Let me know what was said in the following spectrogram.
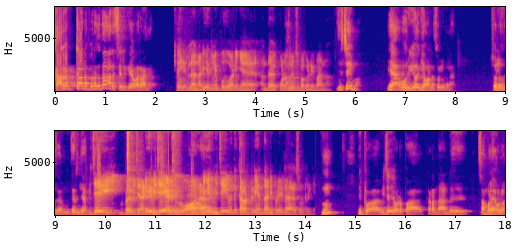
கரெக்டான பிறகு தான் அரசியலுக்கே வராங்க. எல்லா நடிகர்களையும் பொதுவாக நீங்கள் அந்த கோணத்தில் வச்சு பார்க்க முடியுமா என்ன? நிச்சயமா. ஏன் ஒரு யோகியவான சொல்லுங்களேன். சொல்லுங்க சார் உங்களுக்கு தெரிஞ்சா. விஜய் இப்போ விஜய் நடிகர் விஜய் எடுத்துக்கிடுவோம். நடிகர் விஜய் வந்து கரெக்டுன்னு எந்த அடிப்படையில் சொல்கிறீங்க ம்? இப்போ விஜயோட பா கடந்த ஆண்டு சம்பளம் எவ்வளோ?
